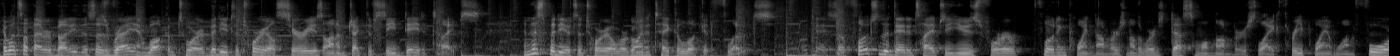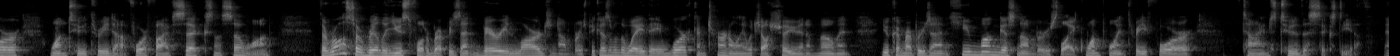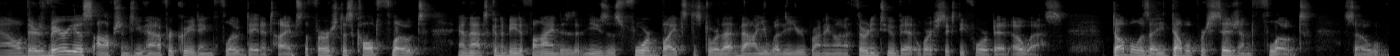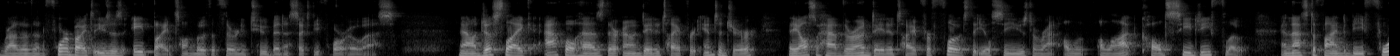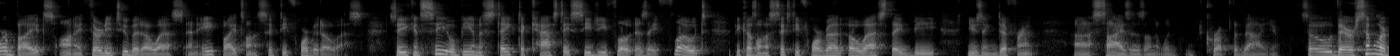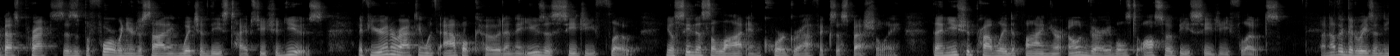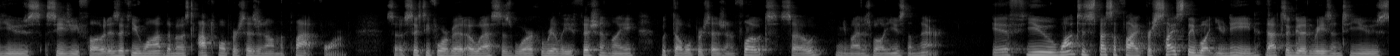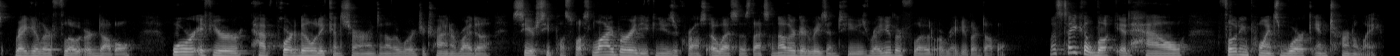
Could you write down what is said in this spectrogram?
Hey, what's up everybody? This is Ray and welcome to our video tutorial series on Objective-C data types. In this video tutorial, we're going to take a look at floats. Okay, so floats are the data types you use for floating point numbers, in other words, decimal numbers like 3.14, 123.456, and so on. They're also really useful to represent very large numbers because of the way they work internally, which I'll show you in a moment. You can represent humongous numbers like 1.34 times 2 to the 60th. Now, there's various options you have for creating float data types. The first is called float, and that's going to be defined as it uses 4 bytes to store that value, whether you're running on a 32-bit or 64-bit OS. Double is a double precision float, so rather than 4 bytes, it uses 8 bytes on both a 32-bit and 64 OS. Now, just like Apple has their own data type for integer, they also have their own data type for floats that you'll see used a lot called CG float and that's defined to be 4 bytes on a 32-bit OS and 8 bytes on a 64-bit OS. So you can see it would be a mistake to cast a CG float as a float because on a 64-bit OS they'd be using different uh, sizes and it would corrupt the value. So there are similar best practices before when you're deciding which of these types you should use. If you're interacting with Apple code and it uses CG float, you'll see this a lot in core graphics especially, then you should probably define your own variables to also be CG floats. Another good reason to use CG float is if you want the most optimal precision on the platform. So 64-bit OSs work really efficiently with double precision floats, so you might as well use them there. If you want to specify precisely what you need, that's a good reason to use regular float or double. Or if you have portability concerns, in other words, you're trying to write a C or C++ library that you can use across OSs, that's another good reason to use regular float or regular double. Let's take a look at how floating points work internally.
